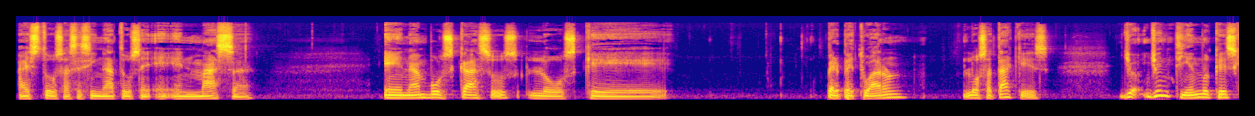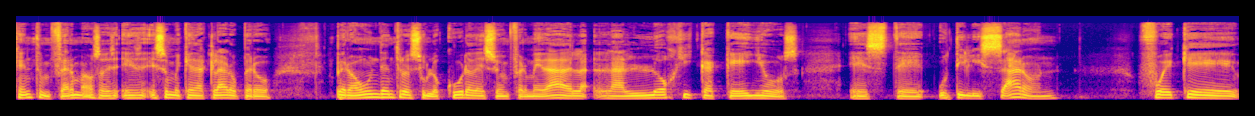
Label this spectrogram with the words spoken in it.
a estos asesinatos en, en, masa. En ambos casos, los que perpetuaron los ataques. Yo, yo entiendo que es gente enferma, eso me queda claro, pero, pero aún dentro de su locura, de su enfermedad, la, lógica que ellos este, utilizaron fue que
